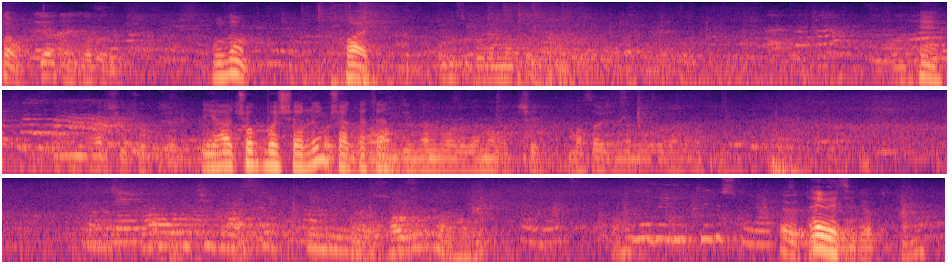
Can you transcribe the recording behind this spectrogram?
Tamam. Gel kanka böyle. Burada mı? Hay. Orası böyle nasıl? He. Her şey çok güzel. Ya çok başarılıymış hakikaten. Hamam dinlenme odalarına bak. Şey, masaj dinlenme odalarına bak. Evet. Evet. temizlik yaptık. Aha.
